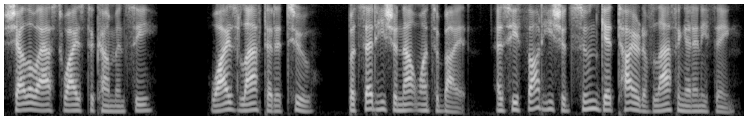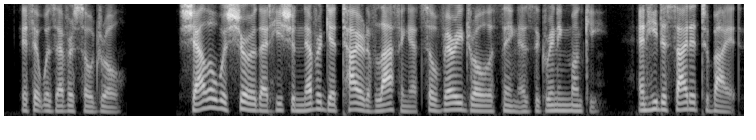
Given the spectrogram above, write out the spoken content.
Shallow asked Wise to come and see. Wise laughed at it too, but said he should not want to buy it, as he thought he should soon get tired of laughing at anything, if it was ever so droll. Shallow was sure that he should never get tired of laughing at so very droll a thing as the grinning monkey, and he decided to buy it,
